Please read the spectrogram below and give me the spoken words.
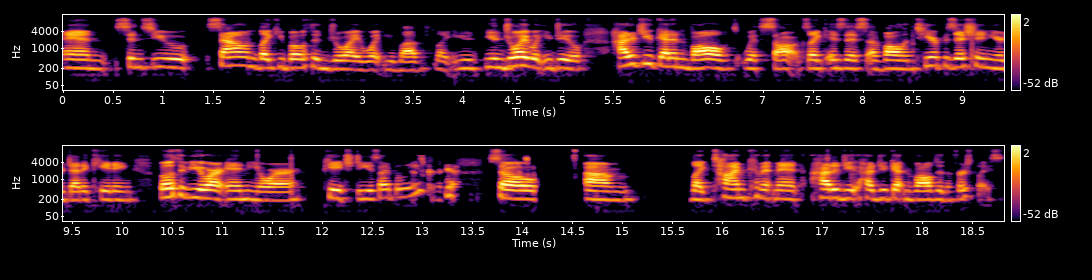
and since you sound like you both enjoy what you love like you you enjoy what you do how did you get involved with sogs like is this a volunteer position you're dedicating both of you are in your phds i believe so um like time commitment how did you how did you get involved in the first place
